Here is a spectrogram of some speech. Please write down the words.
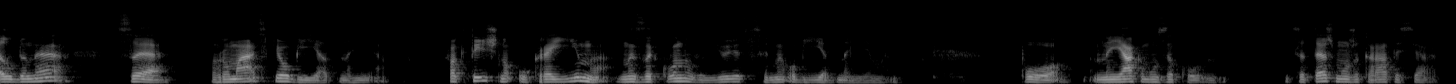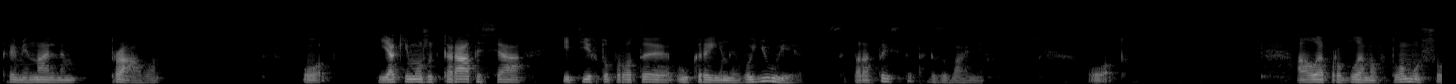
ЛДНР це громадське об'єднання. Фактично, Україна незаконно воює з цими об'єднаннями по ніякому закону. Це теж може каратися кримінальним правом. От. Як і можуть каратися і ті, хто проти України воює сепаратисти так звані. От. Але проблема в тому, що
